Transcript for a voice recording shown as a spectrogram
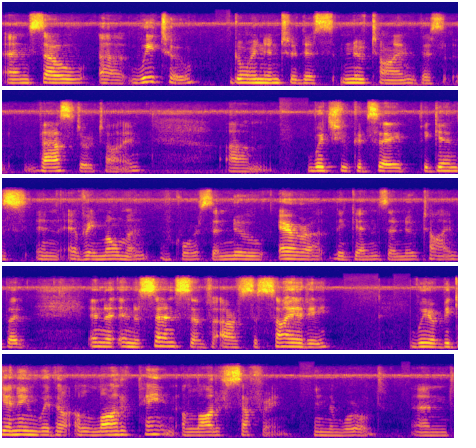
And so uh, we too, going into this new time, this vaster time, um, which you could say begins in every moment, of course, a new era begins, a new time, but in a, in a sense of our society, we are beginning with a, a lot of pain, a lot of suffering in the world, and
